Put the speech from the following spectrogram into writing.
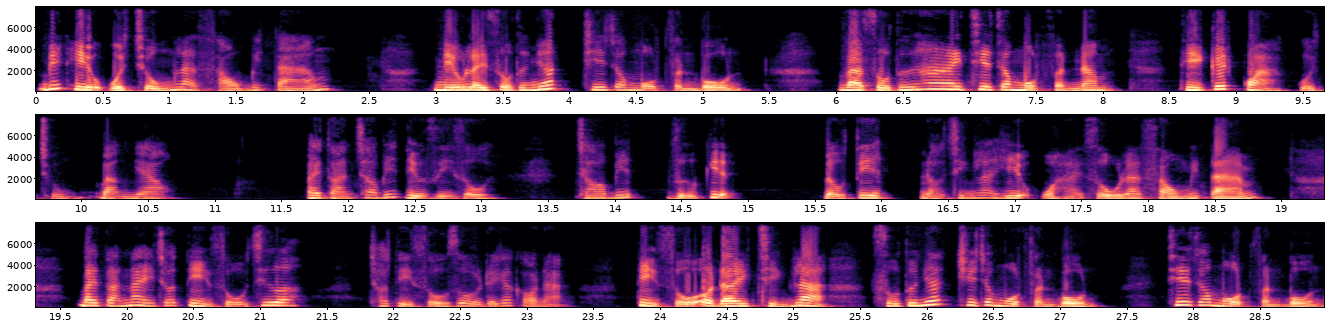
biết hiệu của chúng là 68. Nếu lấy số thứ nhất chia cho 1 phần 4 và số thứ hai chia cho 1 phần 5 thì kết quả của chúng bằng nhau. Bài toán cho biết điều gì rồi? Cho biết dữ kiện đầu tiên, đó chính là hiệu của hai số là 68. Bài toán này cho tỷ số chưa? Cho tỷ số rồi đấy các con ạ. Tỷ số ở đây chính là số thứ nhất chia cho 1 phần 4. Chia cho 1 phần 4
